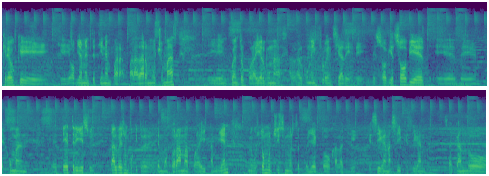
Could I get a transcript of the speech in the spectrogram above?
creo que, obviamente tienen para, para dar mucho más. encuentro por ahí algunas, alguna influencia de, de, Soviet Soviet, de, de Human Tetris, tal vez un poquito de, Motorama por ahí también. Me gustó muchísimo este proyecto, ojalá que, sigan así, que sigan sacando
